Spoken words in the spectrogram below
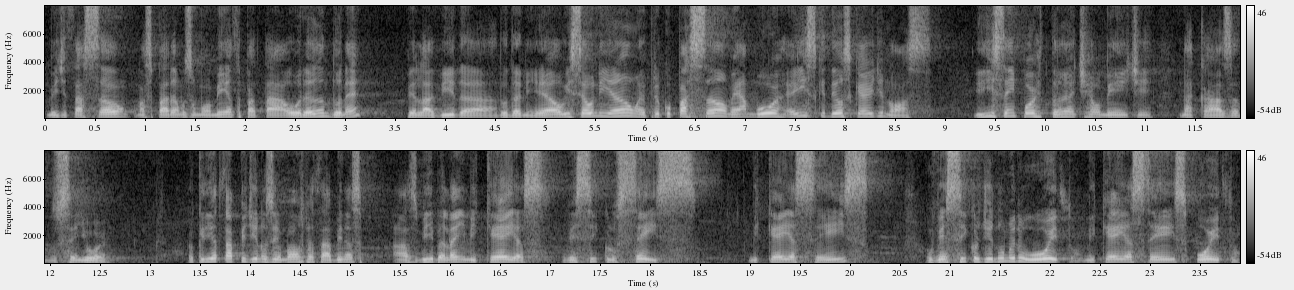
meditação. Nós paramos um momento para estar orando, né? Pela vida do Daniel. Isso é união, é preocupação, é amor. É isso que Deus quer de nós. E isso é importante realmente na casa do Senhor. Eu queria estar pedindo aos irmãos para estar abrindo as, as Bíblias lá em Miqueias, versículo 6. Miqueias 6, o versículo de número 8, Miqueias 6, 8.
